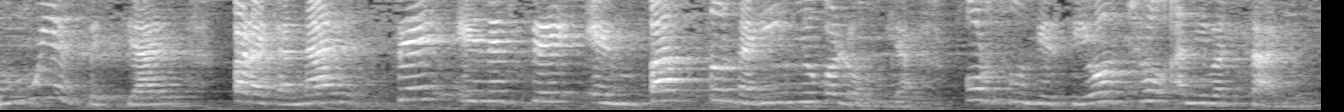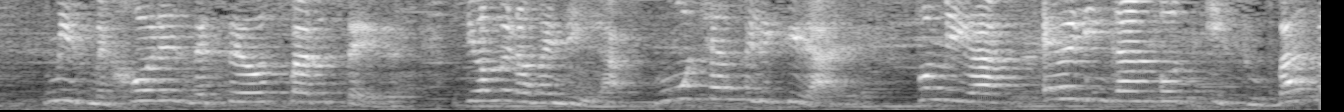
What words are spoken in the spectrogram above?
muy especial para Canal CNC en Pasto, Nariño, Colombia, por su 18 aniversario. Mis mejores deseos para ustedes. Dios me los bendiga. Muchas felicidades. Evelyn Campos y su banda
